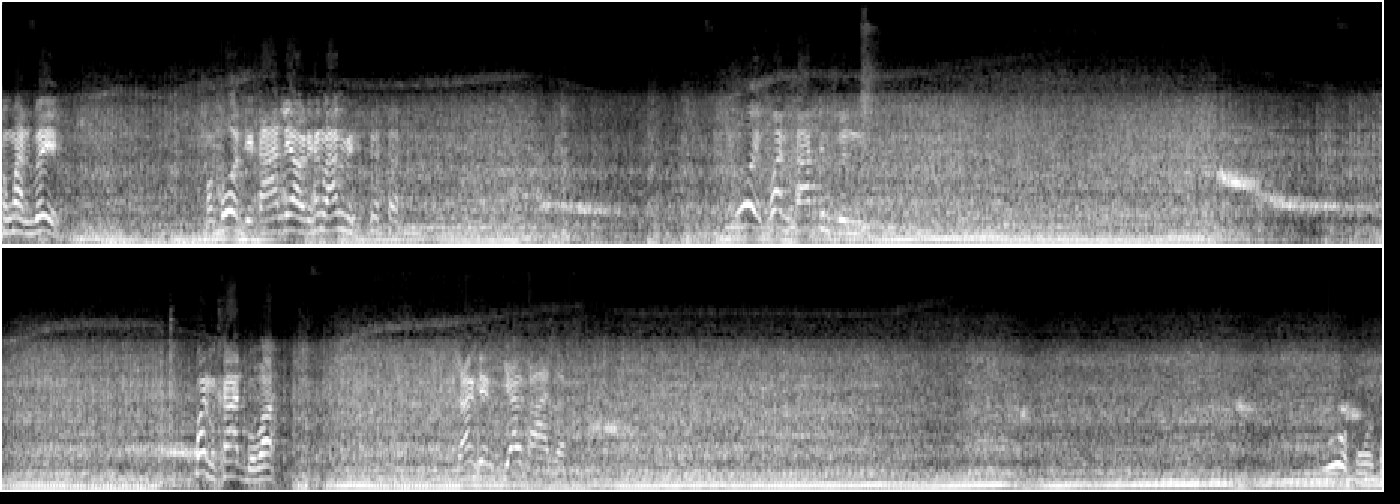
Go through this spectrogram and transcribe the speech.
ของมันเว้ยมาโค่นที่คานแล้วนี่ข้างหลังนี่โอ้ยควันคาดจนขึ้น ควันคาดบอกว่ายางเทียนเกียร์ขาดเลยโอ้โหโห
